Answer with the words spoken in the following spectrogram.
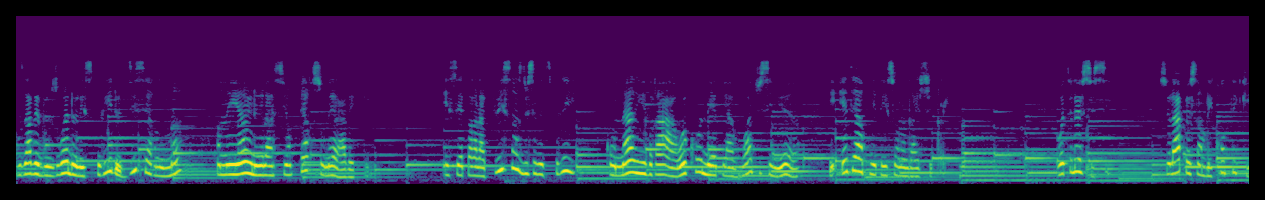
vous avez besoin de l'esprit de discernement en ayant une relation personnelle avec lui. Et c'est par la puissance du Saint-Esprit qu'on arrivera à reconnaître la voix du Seigneur et interpréter son langage secret. Retenez ceci. Cela peut sembler compliqué,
